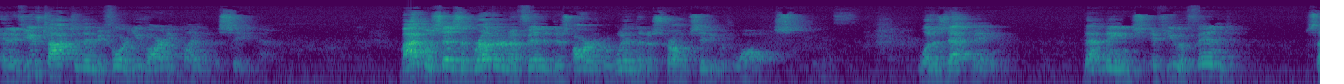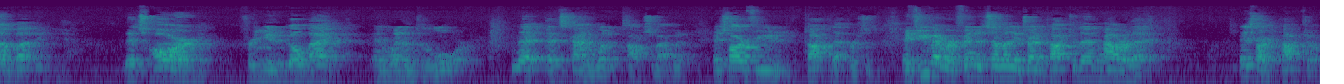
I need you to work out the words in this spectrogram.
And if you've talked to them before, you've already planted the seed. Bible says a brother offended is harder to win than a strong city with walls. What does that mean? That means if you offend somebody, it's hard for you to go back and win them to the Lord. And that, that's kind of what it talks about, but it's hard for you to talk to that person. If you've ever offended somebody and tried to talk to them, how are they? It's hard to talk to them.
